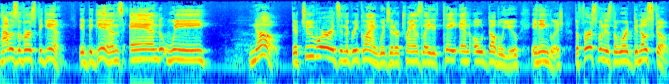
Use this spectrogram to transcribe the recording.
How does the verse begin? It begins, and we know. There are two words in the Greek language that are translated K N O W in English. The first one is the word gnosko,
